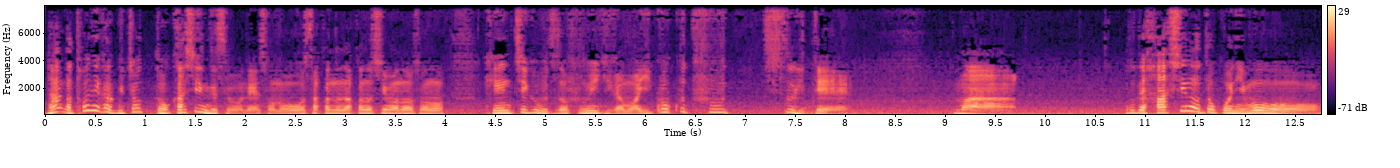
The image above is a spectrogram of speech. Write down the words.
なんかとにかくちょっとおかしいんですよね。その大阪の中之島のその建築物の雰囲気がまあ異国風しすぎて、まあ、それで橋のとこにも、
